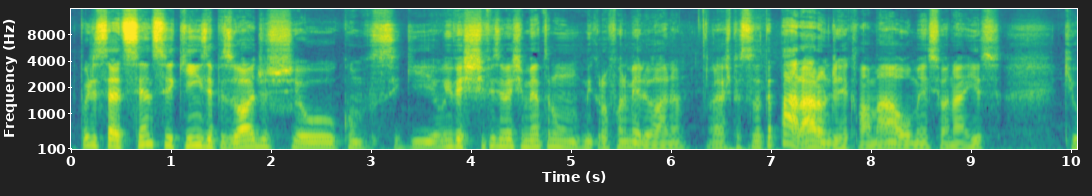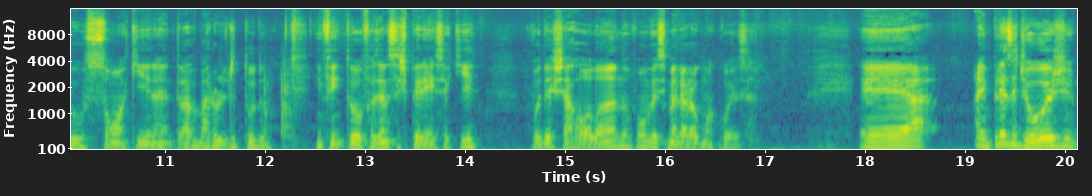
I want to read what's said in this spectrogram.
Depois de 715 episódios, eu consegui, eu investi, fiz investimento num microfone melhor, né? As pessoas até pararam de reclamar ou mencionar isso, que o som aqui, né, entrava barulho de tudo. Enfim, estou fazendo essa experiência aqui, vou deixar rolando, vamos ver se melhora alguma coisa. É, a empresa de hoje,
